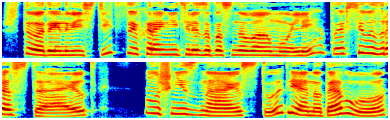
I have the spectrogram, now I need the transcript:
Что-то инвестиции в хранителя запасного амулета все возрастают. Уж не знаю, стоит ли оно того.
